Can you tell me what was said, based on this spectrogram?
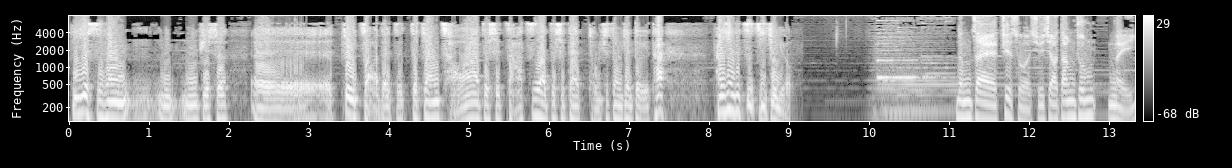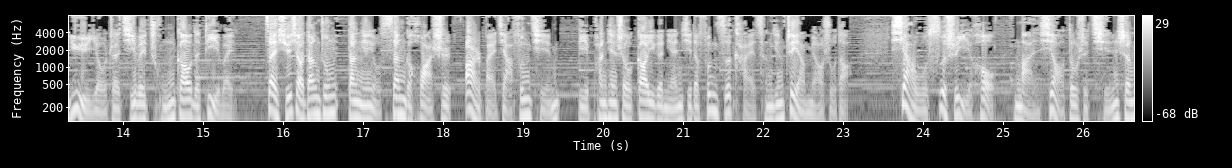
第一师范，你你比如说呃最早的这浙江潮啊这些杂志啊这些在同学中间都有，他发现他自己就有。那么在这所学校当中，美育有着极为崇高的地位。在学校当中，当年有三个画室，二百架风琴。比潘天寿高一个年级的丰子恺曾经这样描述道：“下午四时以后，满校都是琴声。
